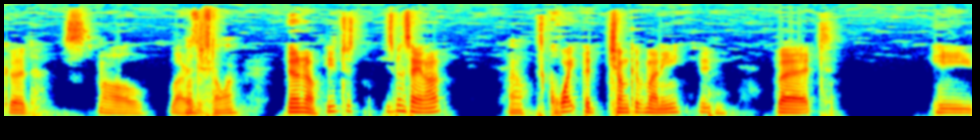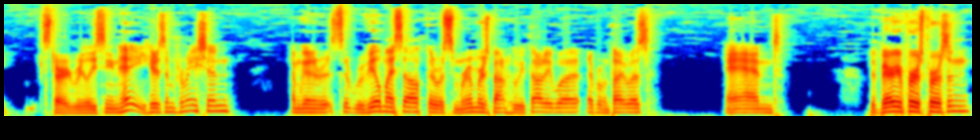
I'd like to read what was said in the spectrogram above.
good small large Was it stolen? No, no, no. He just he's been saying on it. Oh. It's quite the chunk of money, hmm. But he started releasing. Hey, here's information. I'm going to re- reveal myself. There was some rumors about who he thought he was. Everyone thought he was, and the very first person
